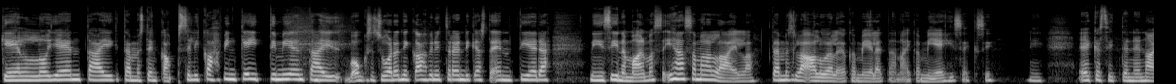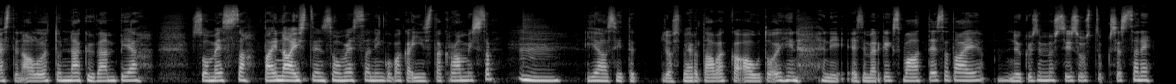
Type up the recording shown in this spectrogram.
kellojen tai tämmöisten kapselikahvin keittimien tai onko se suodatin kahvi nyt trendikästä, en tiedä, niin siinä maailmassa ihan samalla lailla tämmöisellä alueella, joka mielletään aika miehiseksi. Niin. Eikä sitten ne naisten alueet on näkyvämpiä somessa tai naisten somessa, niin kuin vaikka Instagramissa. Mm. Ja sitten jos vertaa vaikka autoihin, niin esimerkiksi vaatteissa tai nykyisin myös sisustuksessa ne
